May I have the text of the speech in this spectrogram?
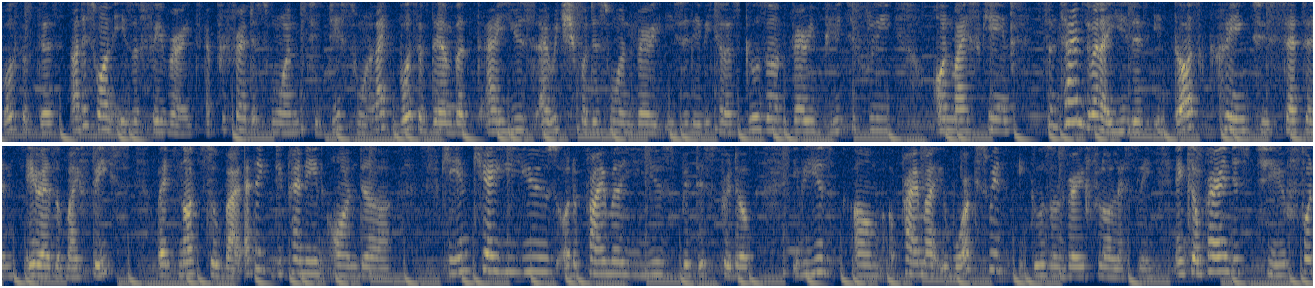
both of this. Now this one is a favorite. I prefer this one to this one. I like both of them but I use I reach for this one very easily because it goes on very beautifully on my skin. Sometimes when I use it, it does cling to certain areas of my face but it's not so bad. I think depending on the skincare you use or the primer you use with this product, if you use um, a primer it works with, it goes on very flawlessly. And comparing this to, for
